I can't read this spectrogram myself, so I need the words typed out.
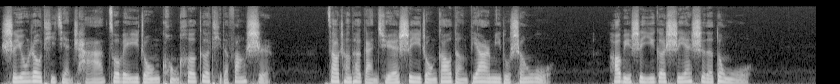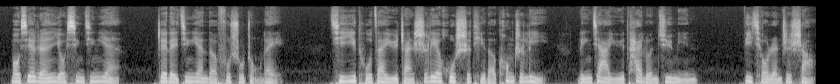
使用肉体检查作为一种恐吓个体的方式，造成他感觉是一种高等第二密度生物，好比是一个实验室的动物。某些人有性经验，这类经验的附属种类，其意图在于展示猎户实体的控制力凌驾于泰伦居民、地球人之上。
